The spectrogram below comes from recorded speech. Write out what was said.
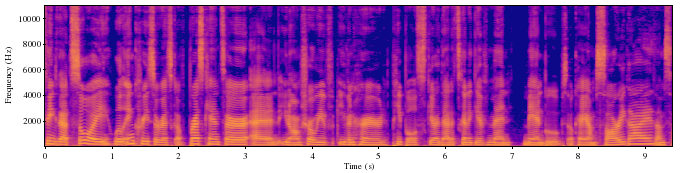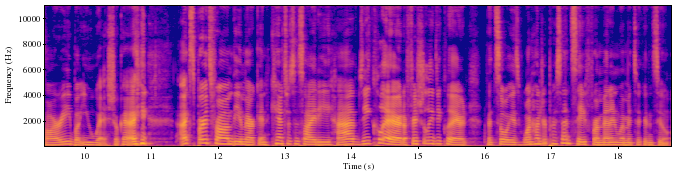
think that soy will increase the risk of breast cancer. And, you know, I'm sure we've even heard people scared that it's going to give men man boobs. Okay, I'm sorry, guys. I'm sorry, but you wish. Okay. Experts from the American Cancer Society have declared, officially declared, that soy is 100% safe for men and women to consume.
